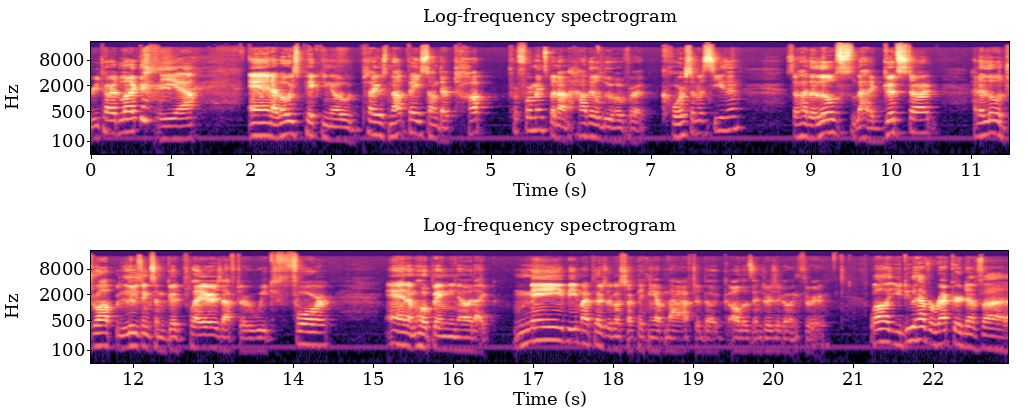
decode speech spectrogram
retard luck. Yeah. and I've always picked, you know, players not based on their top performance, but on how they'll do over a course of a season. So had a little, had a good start, had a little drop, losing some good players after week four, and I'm hoping, you know, like maybe my players are going to start picking up now after the, all those injuries are going through. Well, you do have a record of uh,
